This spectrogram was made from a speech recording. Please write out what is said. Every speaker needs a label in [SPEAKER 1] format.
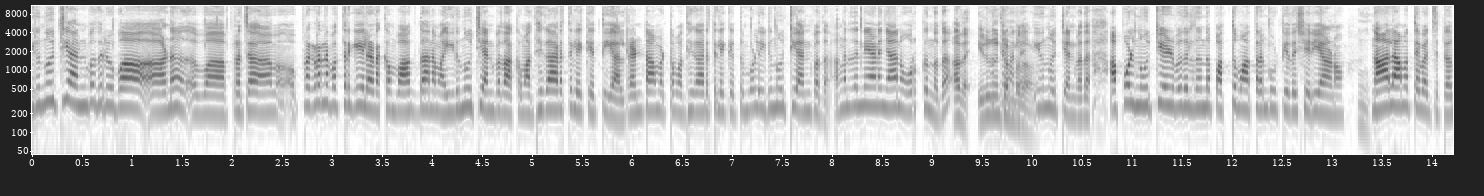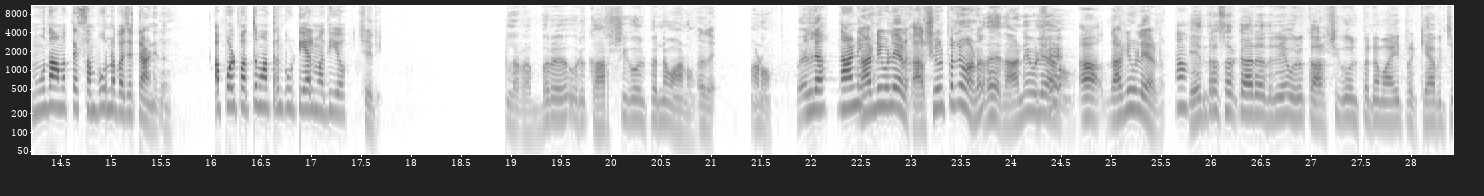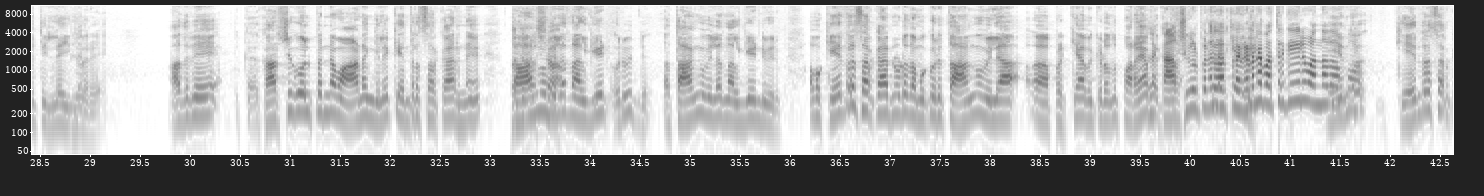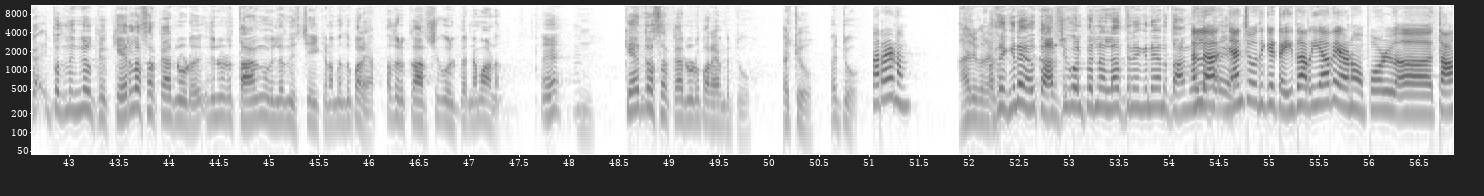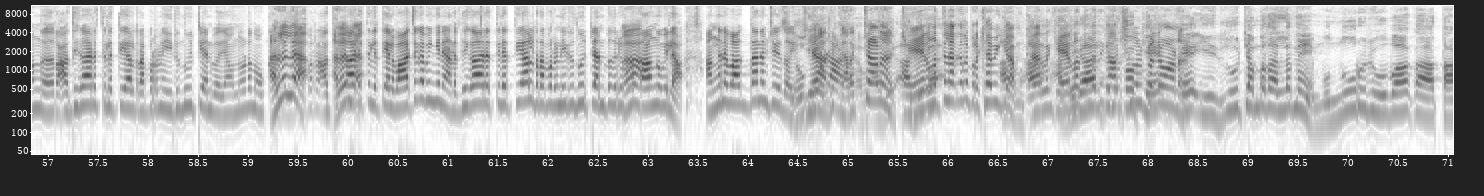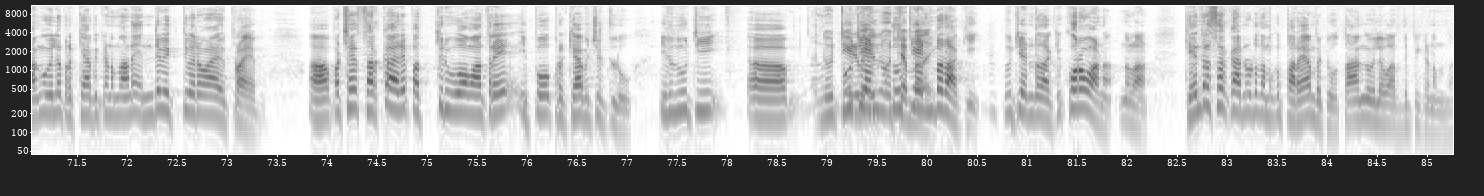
[SPEAKER 1] ഇരുന്നൂറ്റി അൻപത് രൂപ ആണ് പ്രചാ പ്രകടന പത്രികയിലടക്കം വാഗ്ദാനമായി ഇരുന്നൂറ്റി അൻപതാക്കും അധികാരത്തിലേക്ക് എത്തിയാൽ രണ്ടാം വട്ടം അധികാരത്തിലേക്ക് എത്തുമ്പോൾ ഇരുന്നൂറ്റി അൻപത് അങ്ങനെ തന്നെയാണ് ഞാൻ ഓർക്കുന്നത്. ഇരുന്നൂറ്റി അൻപത് അപ്പോൾ നൂറ്റി എഴുപതിൽ നിന്ന് പത്ത് മാത്രം കൂട്ടിയത് ശരിയാണോ? നാലാമത്തെ ബജറ്റ് മൂന്നാമത്തെ സമ്പൂർണ ബജറ്റാണിത്. അപ്പോൾ പത്ത് മാത്രം കൂട്ടിയാൽ മതിയോ?
[SPEAKER 2] ശരി.
[SPEAKER 3] അല്ല റബ്ബർ ഒരു കാർഷികോൽപ്പന്നമാണോ?
[SPEAKER 2] അതെ.
[SPEAKER 3] ആണോ?
[SPEAKER 2] നാണ്യവിളയാണ്. കാർഷികോൽപ്പന്നമാണ്.
[SPEAKER 3] അതെ നാണ്യവിളയാണോ.
[SPEAKER 2] ആ നാണ്യവിളയാണ്.
[SPEAKER 3] കേന്ദ്ര സർക്കാർ അതിനെ ഒരു കാർഷികോൽപ്പന്നമായി പ്രഖ്യാപിച്ചിട്ടില്ല ഇതുവരെ. അതിനെ കാർഷികോൽപ്പന്നമാണെങ്കിൽ കേന്ദ്ര സർക്കാരിന് താങ്ങുവില നൽകേ ഒരു മിനിറ്റ്. താങ്ങുവില നൽകേണ്ടി വരും. അപ്പോൾ കേന്ദ്ര സർക്കാരിനോട് നമുക്കൊരു താങ്ങുവില പ്രഖ്യാപിക്കണമെന്ന് പറയാൻ
[SPEAKER 1] പ്രകടന പത്രികയിൽ വന്നതോ
[SPEAKER 3] കേന്ദ്ര കേന്ദ്ര സർക്കാർ ഇപ്പം നിങ്ങൾക്ക് കേരള സർക്കാരിനോട് ഇതിനൊരു താങ്ങുവില നിശ്ചയിക്കണം എന്ന് പറയാം. അതൊരു കാർഷികോൽപ്പന്നമാണ്. ഏഹ് കേന്ദ്ര സർക്കാരിനോട് പറയാൻ പറ്റുമോ
[SPEAKER 2] പറ്റുമോ
[SPEAKER 3] പറ്റുമോ
[SPEAKER 1] പറയണം.
[SPEAKER 2] ആര്
[SPEAKER 3] കാർഷികോൽപ്പന്നം അല്ലാത്തതിന് എങ്ങനെയാണ്
[SPEAKER 1] അല്ല ഞാൻ ചോദിക്കട്ടെ ഇത് അറിയാതെയാണോ അപ്പോൾ ആ, താങ്ങ് അധികാരത്തിലെത്തിയാൽ റബ്ബറിന് ഇരുന്നൂറ്റി അൻപത് ഞാൻ ഒന്നുകൂടെ നോക്കാം.
[SPEAKER 2] അല്ലല്ല,
[SPEAKER 1] റബ്ബർ അധികാരത്തിലെത്തിയാൽ വാചകം ഇങ്ങനെയാണ്. അധികാരത്തിലെത്തിയാൽ റബ്ബറിന് ഇരുന്നൂറ്റി അൻപത് രൂപ താങ്ങുവില്ല അങ്ങനെ വാഗ്ദാനം ചെയ്തോ?
[SPEAKER 2] അത് കറക്റ്റ് ആണ്.
[SPEAKER 3] അധി- അധികാ-
[SPEAKER 2] കേരളത്തിൽ അങ്ങനെ പ്രഖ്യാപിക്കാം.
[SPEAKER 3] അ-
[SPEAKER 2] കാരണം കേരളത്തിൽ
[SPEAKER 3] കേ- കേ- ഇരുന്നൂറ്റമ്പത് അല്ലെന്നേ മുന്നൂറ് രൂപ കാ- താങ്ങുവില പ്രഖ്യാപിക്കണം എന്നാണ് എന്റെ വ്യക്തിപരമായ അഭിപ്രായം. ആ, പക്ഷേ സർക്കാർ പത്ത് രൂപ മാത്രമേ ഇപ്പോൾ പ്രഖ്യാപിച്ചിട്ടുള്ളൂ. ഇരുന്നൂറ്റി
[SPEAKER 2] നൂറ്റി
[SPEAKER 3] എൺപതാക്കി. നൂറ്റി എൺപതാക്കി. കുറവാണ് എന്നുള്ളതാണ്. കേന്ദ്ര സർക്കാരിനോട് നമുക്ക് പറയാൻ പറ്റുമോ? താങ്ങുവില വർദ്ധിപ്പിക്കണം എന്ന്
